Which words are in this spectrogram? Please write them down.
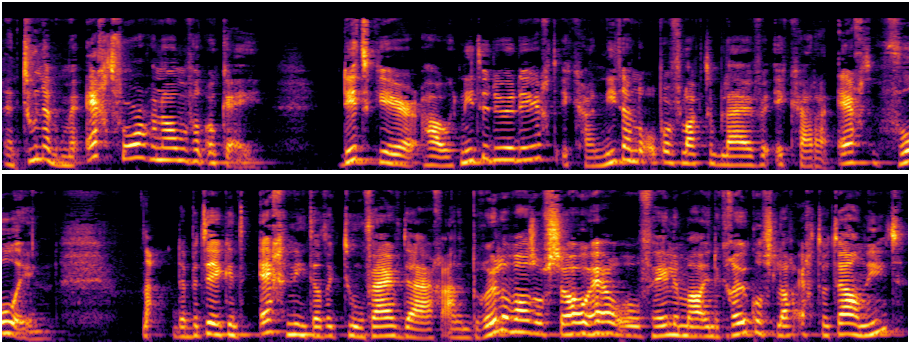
En toen heb ik me echt voorgenomen van oké, dit keer hou ik niet de deur dicht. Ik ga niet aan de oppervlakte blijven. Ik ga daar echt vol in. Nou, dat betekent echt niet dat ik toen vijf dagen aan het brullen was of zo, hè, of helemaal in de kreukels lag. Echt totaal niet.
